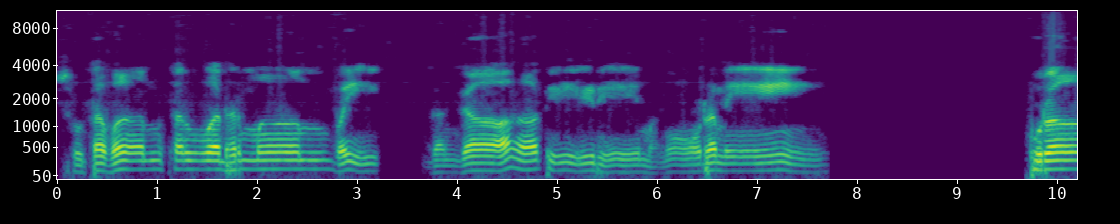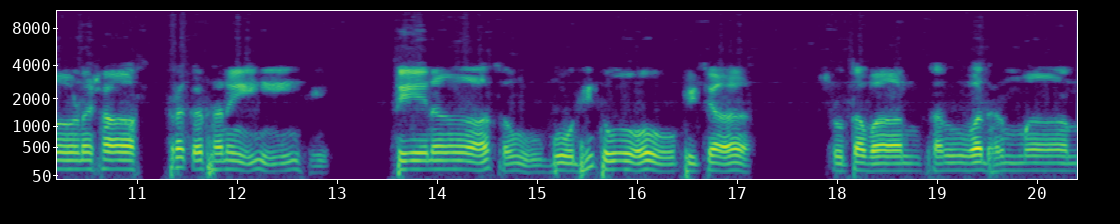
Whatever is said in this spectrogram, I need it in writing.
श्रुतवान् सर्वधर्मान् वै गङ्गातीरे मनोरमे पुराणशास्त्रकथनैः तेनासौ बोधितोऽपि च श्रुतवान् सर्वधर्मान्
